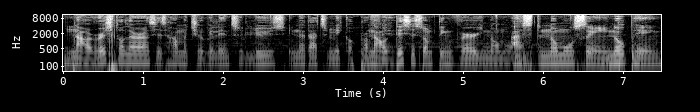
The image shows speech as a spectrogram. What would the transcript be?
Now, risk tolerance is how much you're willing to lose in order to make a profit. Now, this is something very normal. As the normal saying, no pain,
